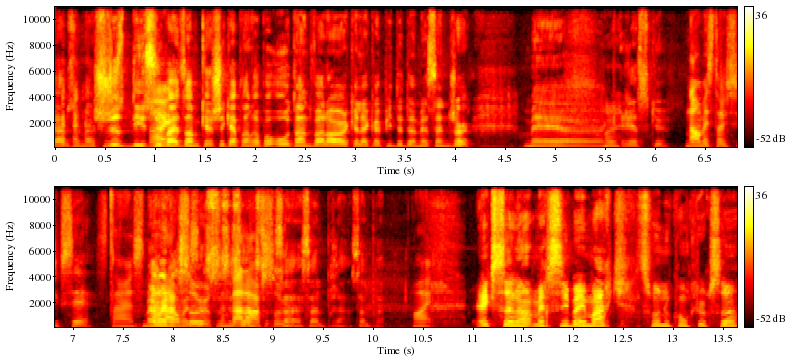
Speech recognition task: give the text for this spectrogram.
Absolument. Je suis juste déçu, Ouais. par exemple, que je sais qu'elle prendra pas autant de valeur que la copie de The Messenger. Mais euh, Ouais. reste que. Non, mais c'est un succès. C'est un, c'est une Ben ouais, valeur non, sûre. c'est- C'est une c'est valeur ça, sûre. ça, ça le prend. Ça le prend. Ouais. Excellent. Merci. Ben, Marc, tu vas nous conclure ça?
